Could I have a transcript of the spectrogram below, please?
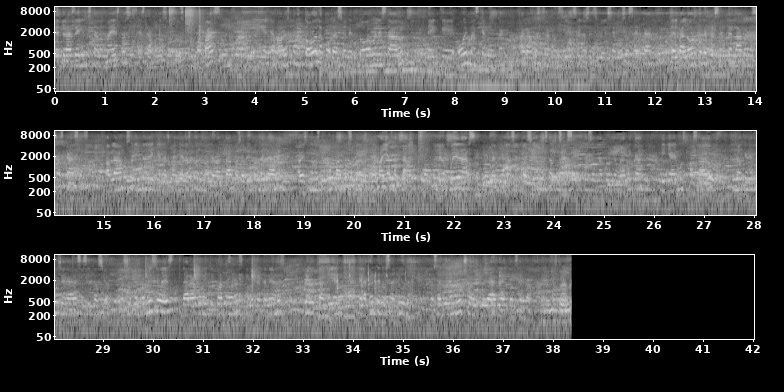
Detrás de ellos están los maestros, estamos nosotros como papás. Y el llamado es para toda la población en todo el estado de que hoy más que nunca hagamos esa conciencia y nos sensibilicemos acerca del valor que representa el agua en nuestras casas. Hablábamos ahorita de que en las mañanas cuando nos levantamos y abrimos la llave, a veces no nos preocupamos que nos vaya a faltar, pero puede darse en alguna situación, estamos exentos problemática que ya hemos pasado y no queremos llegar a esa situación. Nuestro compromiso es dar algo 24 horas con lo que tenemos, pero también que la gente nos ayude, nos ayude mucho a cuidarla y conservarla.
